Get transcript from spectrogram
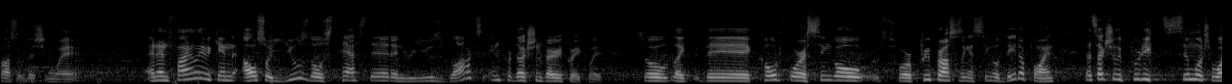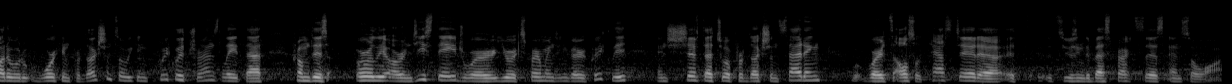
cost efficient way. And then finally, we can also use those tested and reused blocks in production very quickly. So like the code for a single, for pre-processing a single data point, that's actually pretty similar to what it would work in production. So we can quickly translate that from this early R&D stage where you're experimenting very quickly and shift that to a production setting where it's also tested, uh, it's, it's, using the best practices and so on.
